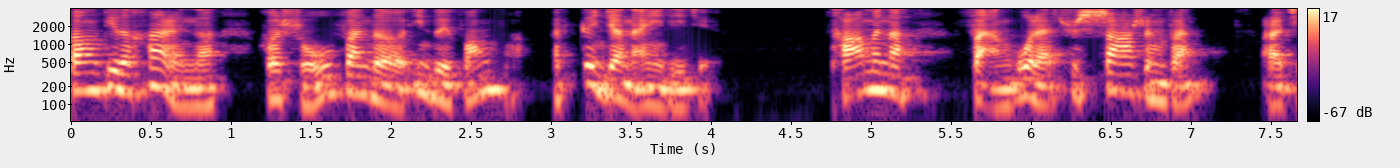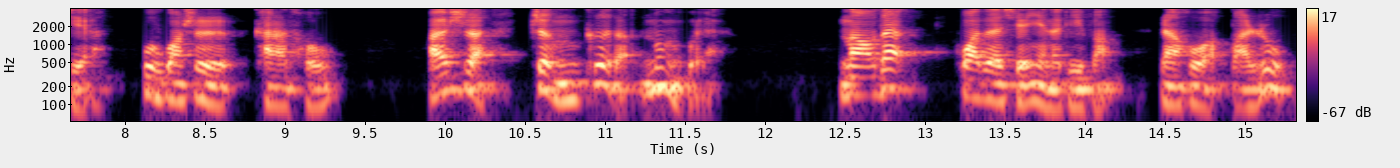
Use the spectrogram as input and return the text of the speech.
当地的汉人呢和熟番的应对方法啊更加难以理解。他们呢反过来去杀生番，而且不光是砍了头，而是整个的弄回来，脑袋挂在显眼的地方。然后啊，把肉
